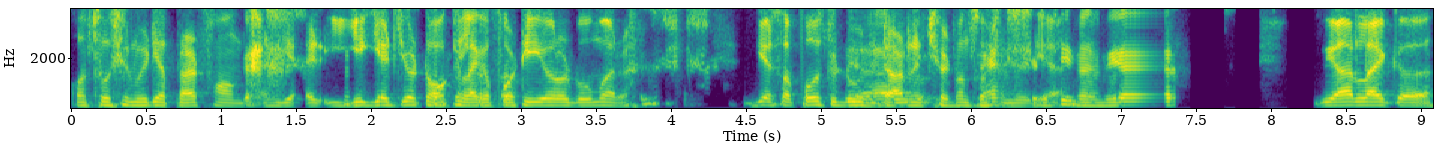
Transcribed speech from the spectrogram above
on social media platforms, and yet, you're talking like a 40 year old boomer. We are supposed to do Yeah, retarded shit on social media. man, we are We are like, uh,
